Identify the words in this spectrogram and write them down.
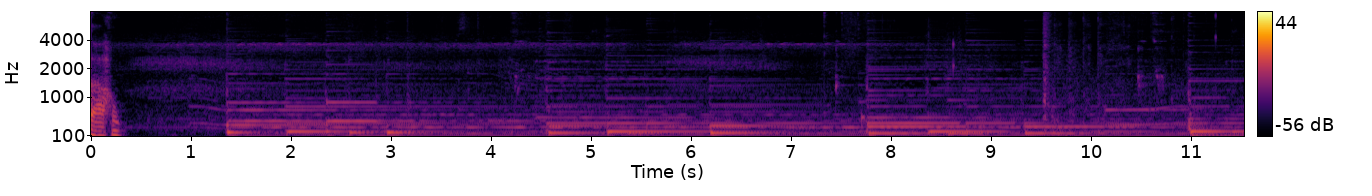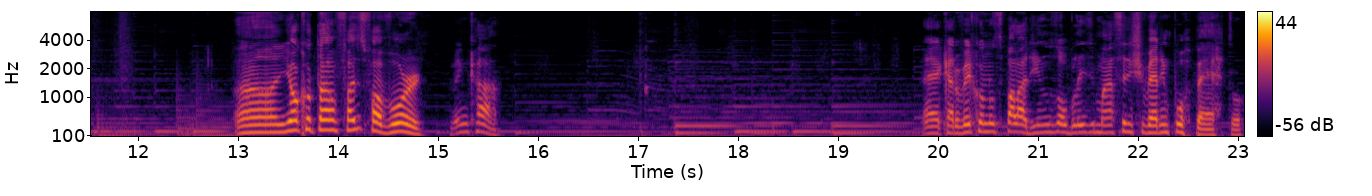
Bizarro. Ah, Yoko, tá, faz o favor. Vem cá. É, quero ver quando os paladinos ou Blade Master estiverem por perto.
